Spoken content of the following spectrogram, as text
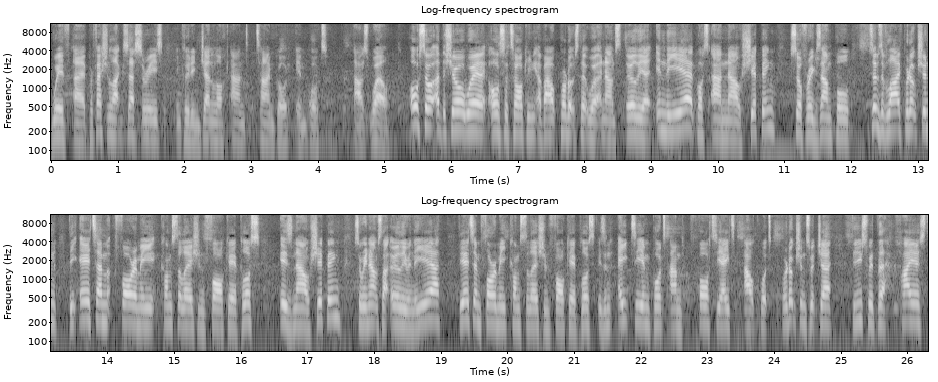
with uh, professional accessories, including Genlock and timecode input as well. Also at the show, we're also talking about products that were announced earlier in the year, but are now shipping. So for example, in terms of live production, the ATEM 4ME Constellation 4K Plus is now shipping. So we announced that earlier in the year. The ATEM 4ME Constellation 4K Plus is an 80 input and 48 output production switcher for use with the highest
